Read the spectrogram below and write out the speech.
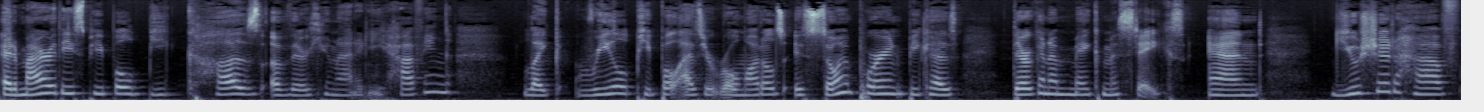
admire these people because of their humanity. Having like real people as your role models is so important because they're to make mistakes and you should have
